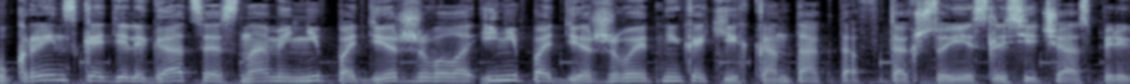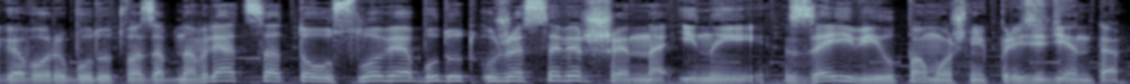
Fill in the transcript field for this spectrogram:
Украинская делегация с нами не поддерживала и не поддерживает никаких контактов. Так что если сейчас переговоры будут возобновляться, то условия будут уже совершенно иные, заявил помощник президента.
